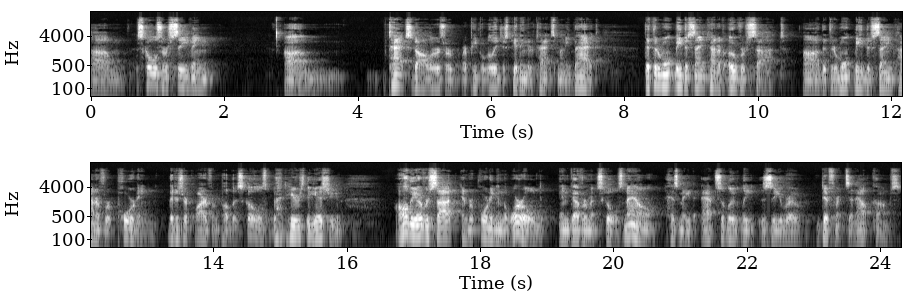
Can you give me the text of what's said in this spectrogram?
um, schools receiving um, tax dollars or, or, people really just getting their tax money back, that there won't be the same kind of oversight, uh, that there won't be the same kind of reporting that is required from public schools. But here's the issue all the oversight and reporting in the world in government schools now has made absolutely zero difference in outcomes.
